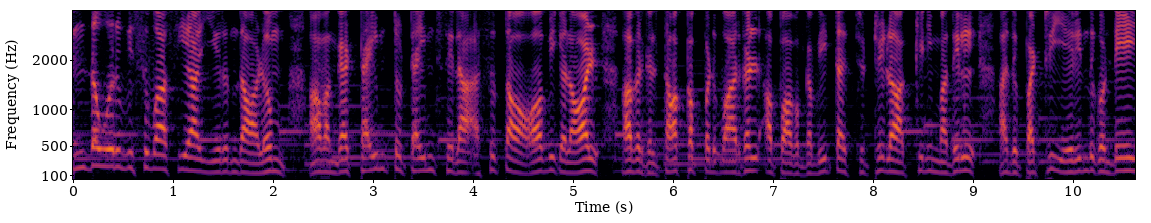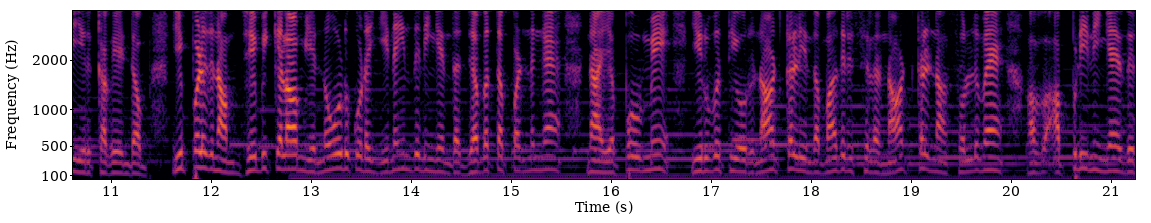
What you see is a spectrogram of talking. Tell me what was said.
எந்த ஒரு விசுவாசியாக இருந்தாலும் அவங்க டைம் டு டைம் சில அசுத்த ஆவிகளால் அவர்கள் தாக்கப்படுவார்கள். அப்போ அவங்க வீட்டை சுற்றிலும் அக்கினி மதில் அது பற்றி எரிந்து கொண்டே இருக்க வேண்டும். இப்பொழுது நாம் ஜெபிக்கலாம். என்னோடு கூட இணைந்து நீங்கள் இந்த ஜெபத்தை பண்ணுங்க. நான் எப்போவுமே இருபத்தி ஒரு நாட்கள் இந்த மாதிரி சில நாட்கள் நான் சொல்லுவேன். அவ் அப்படி நீங்கள் இது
